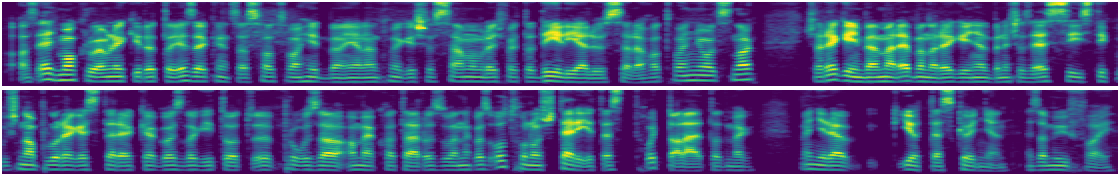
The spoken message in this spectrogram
Az egy makro emlékirata 1967-ben jelent meg, és ez számomra egyfajta déli előszere 68-nak, és a regényben már ebben a regényedben is az esszisztikus naplóregeszterekkel gazdagított próza a meghatározó. Ennek az otthonos terét, ezt hogy találtad meg? Mennyire jött ez könnyen, ez a műfaj?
